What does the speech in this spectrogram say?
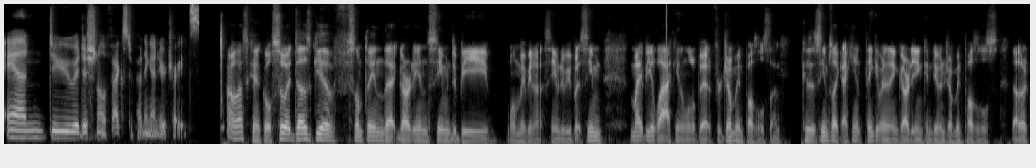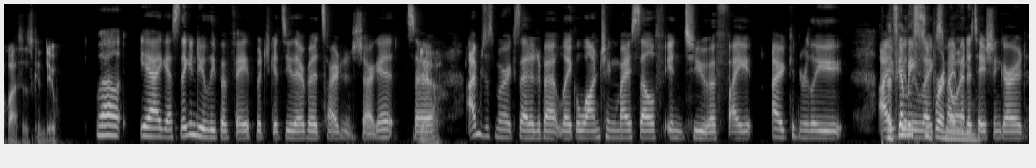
and do additional effects depending on your traits. Oh, that's kind of cool. So it does give something that Guardians seem to be, well, maybe not seem to be, but seem might be lacking a little bit for jumping puzzles then, because it seems like I can't think of anything Guardian can do in jumping puzzles that other classes can do. Well, yeah, I guess they can do Leap of Faith, which gets you there, but it's harder to target. So yeah. I'm just more excited about like launching myself into a fight. I can really, I it's really like my meditation guard.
